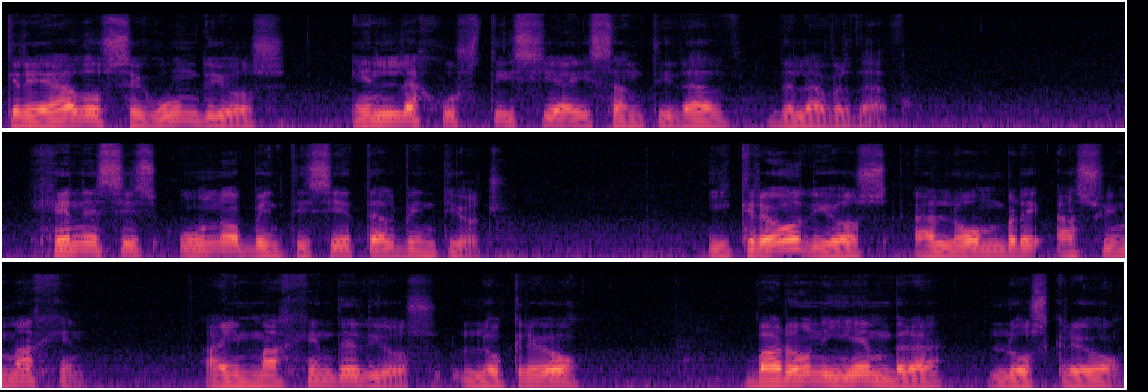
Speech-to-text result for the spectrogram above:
creado según Dios, en la justicia y santidad de la verdad. Génesis 1, 27 al 28. Y creó Dios al hombre a su imagen, a imagen de Dios lo creó, varón y hembra los creó.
